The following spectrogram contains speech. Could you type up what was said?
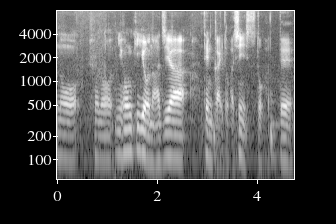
のその日本企業のアジア展開とか進出とかって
